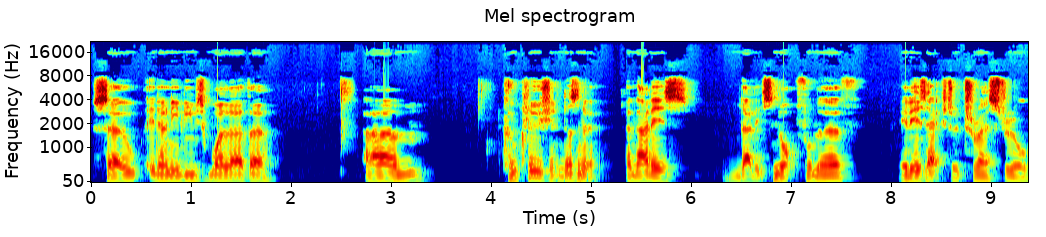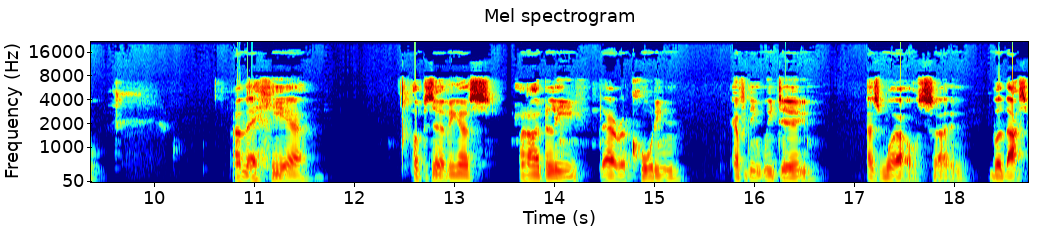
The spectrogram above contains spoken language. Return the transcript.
So it only leaves one other um, conclusion, doesn't it? And that is that it's not from Earth, it is extraterrestrial, and they're here observing us, and I believe they're recording everything we do as well. So, but that's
